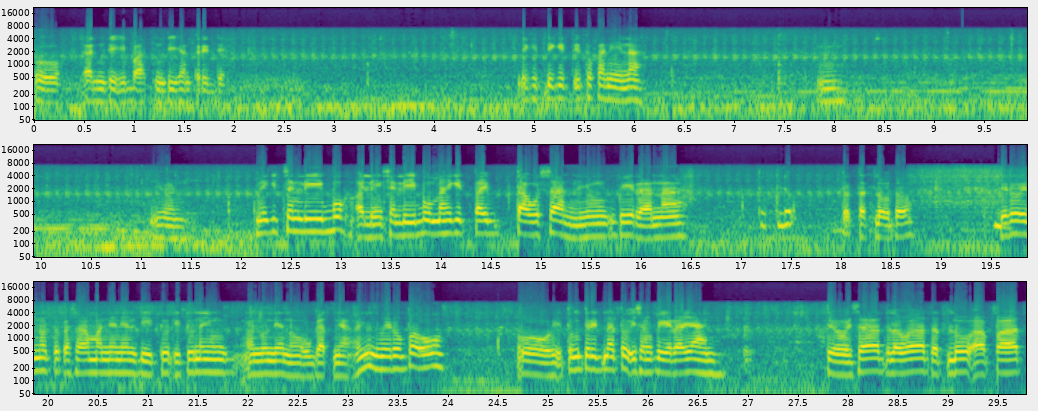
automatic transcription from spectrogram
So, ah, hindi iba, hindi yan 3D. Dikit-dikit ito kanina. Hmm. Yun. Mahigit 1,000. Aling 1,000. Mahigit 5,000 yung pera na Tatlo. ito, tatlo to. Pero ano to kasama niya yan dito. Ito na yung ano niya no, ugat niya. Ayun, meron pa oh. Oh, itong trade na to, isang pera yan. So, isa, dalawa, tatlo, apat,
